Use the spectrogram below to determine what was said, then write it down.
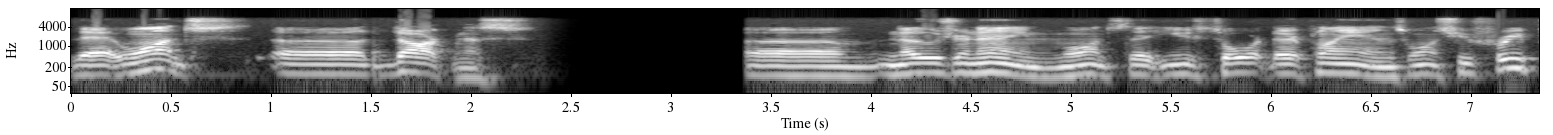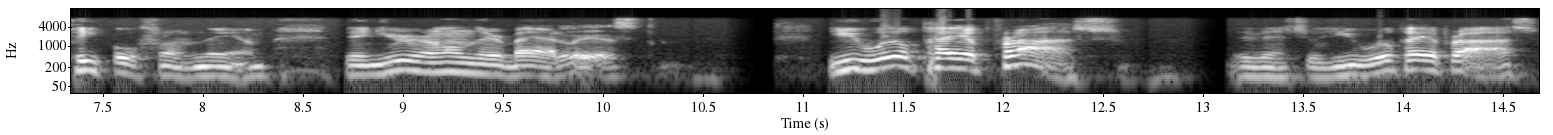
that once uh, darkness uh, knows your name, once that you thwart their plans, once you free people from them, then you're on their bad list. You will pay a price eventually. You will pay a price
